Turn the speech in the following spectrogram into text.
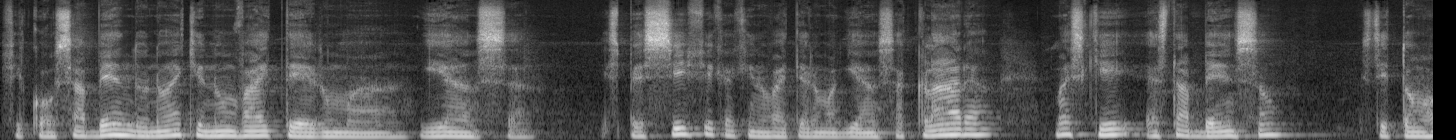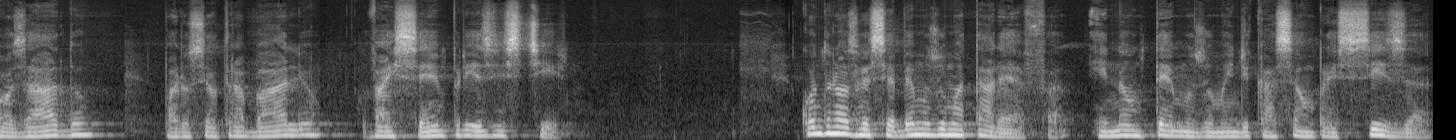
ficou sabendo, não é que não vai ter uma guiança específica, que não vai ter uma guiança clara, mas que esta bênção, este tom rosado, para o seu trabalho, vai sempre existir. Quando nós recebemos uma tarefa e não temos uma indicação precisa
